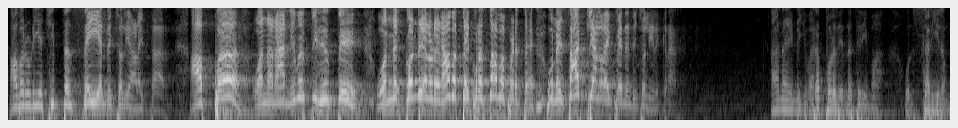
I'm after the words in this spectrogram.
அவருடைய சித்த செய் என்று சொல்லி அழைத்தார். அப்ப உன்னை நான் நிமிர்த்தி நிறுத்து உன்னை கொண்டு என்னுடைய நாமத்தை பிரஸ்தாபப்படுத்த உன்னை சாட்சியாக வைப்பேன் என்று சொல்லி இருக்கிறார் ஆனா இன்னைக்கு வரப்போறது என்ன தெரியுமா? உன் சரீரம்.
